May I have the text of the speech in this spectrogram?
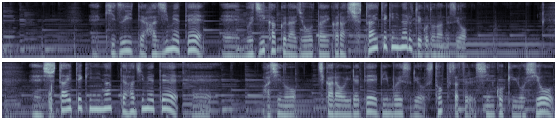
えー、気づいて初めて、え無自覚な状態から主体的になるということなんですよ、え主体的になって初めて、え足の力を入れて貧乏ゆすりをストップさせる深呼吸をしよう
